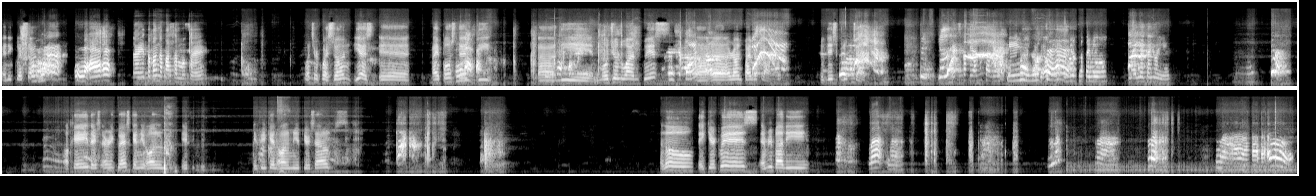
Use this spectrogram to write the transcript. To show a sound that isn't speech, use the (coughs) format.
Any question? Sir, ito bang napasa mo, sir? What's your question? Yes, uh, I posted the uh, the module one quiz uh, uh, around five o'clock to this group chat. Guys, pakiano sa page. Pag-mute na kayo. Maingay kayo eh. Okay, there's a request. Can you all, if if you can all mute yourselves? Hello, take your quiz, everybody. Ma, ma. Oh.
